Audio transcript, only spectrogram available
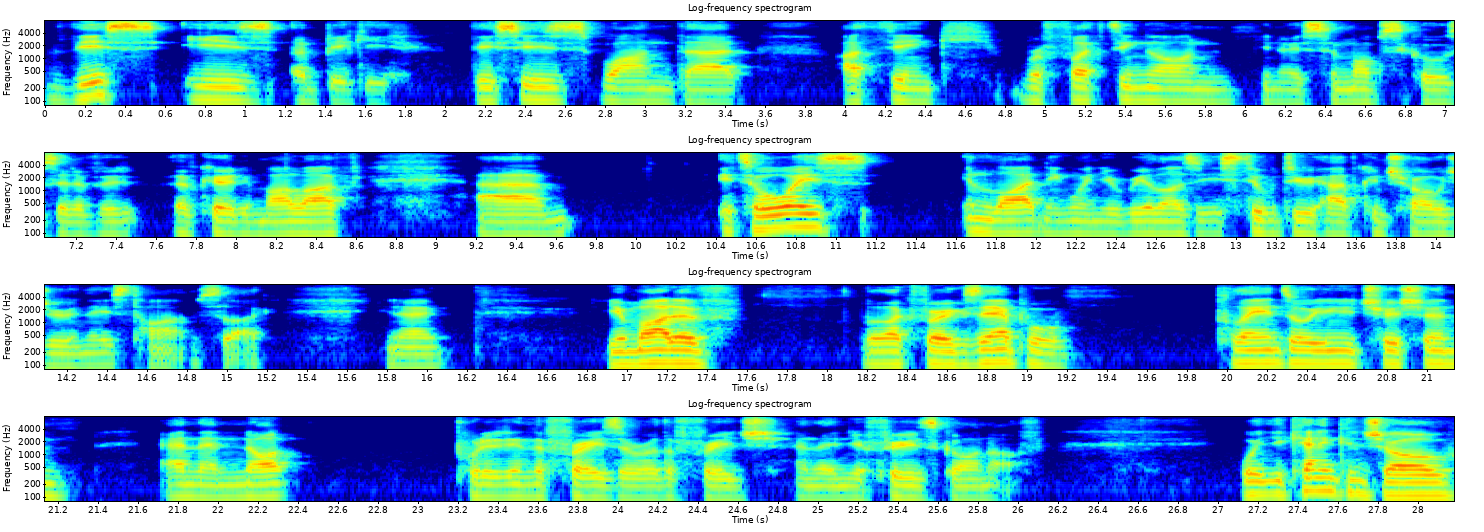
this is a biggie. This is one that I think reflecting on, you know, some obstacles that have occurred in my life, um, it's always enlightening when you realize that you still do have control during these times. Like, you know, you might have, like, for example, planned all your nutrition, and then not put it in the freezer or the fridge and then your food's gone off. What you can control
